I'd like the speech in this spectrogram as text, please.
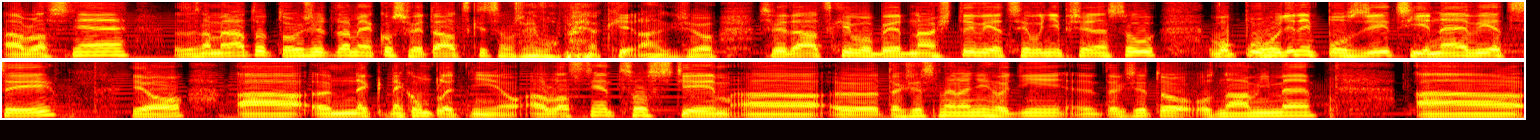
A vlastně znamená to to, že tam jako světácky, samozřejmě obě jak jinak, že jo. Světácky objednáš ty věci, oni přinesou o půl hodiny později jiné věci, jo, a ne, nekompletní, jo. A vlastně co s tím, a e, takže jsme na ně hodní, e, takže to oznámíme. A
